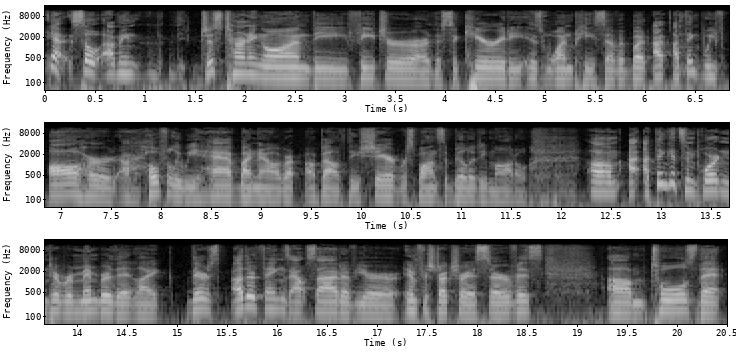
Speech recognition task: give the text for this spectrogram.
Yeah, so I mean, just turning on the feature or the security is one piece of it, but I, I think we've all heard, uh, hopefully we have by now, about, about the shared responsibility model. Um, I, I think it's important to remember that like there's other things outside of your infrastructure as service um, tools that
